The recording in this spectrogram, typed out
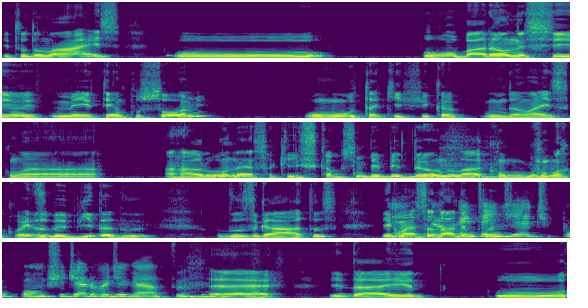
e tudo mais. O, o barão, nesse meio tempo, some. O Muta, que fica ainda mais com a, a Haru, né? Só que eles acabam se embebedando lá com alguma coisa bebida do, dos gatos. E é, começa a dar... O que eu entendi é tipo ponche de erva de gato. É, e daí, o,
